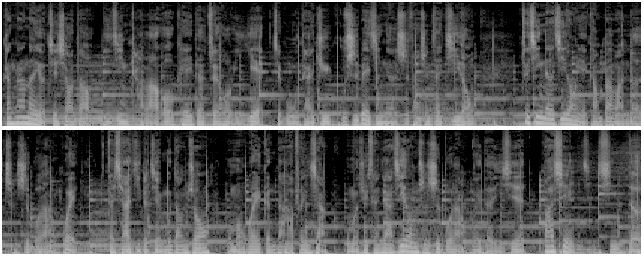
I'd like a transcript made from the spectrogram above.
刚刚呢有介绍到《历经卡拉 OK 的最后一夜》这部舞台剧，故事背景呢是发生在基隆。最近呢，基隆也刚办完了城市博览会，在下一集的节目当中，我们会跟大家分享我们去参加基隆城市博览会的一些发现以及心得。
